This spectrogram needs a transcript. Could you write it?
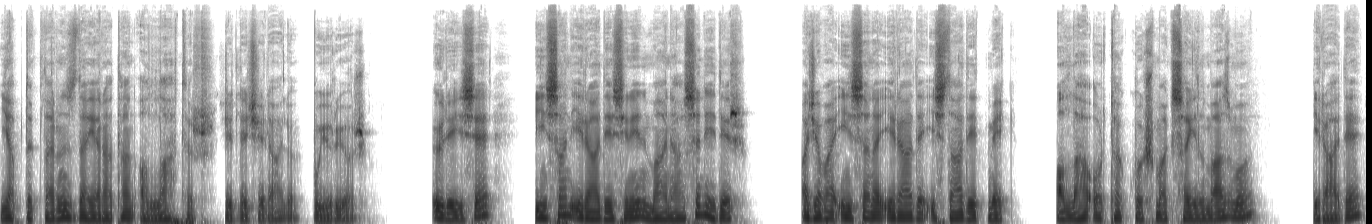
yaptıklarınız da yaratan Allah'tır Celle Celaluhu buyuruyor. Öyleyse insan iradesinin manası nedir? Acaba insana irade isnat etmek, Allah'a ortak koşmak sayılmaz mı? İrade,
